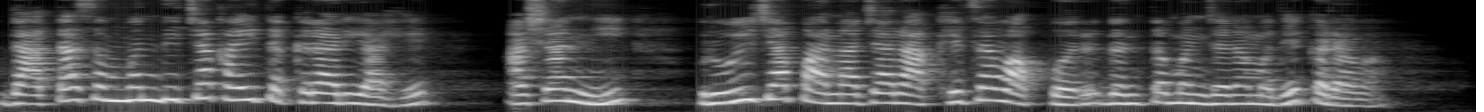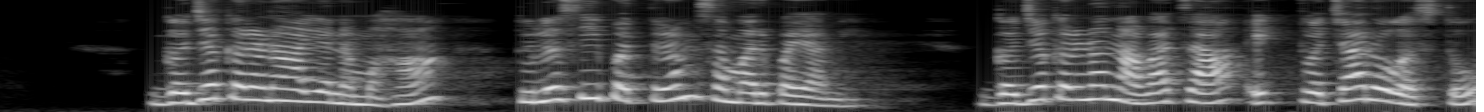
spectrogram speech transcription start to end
दातासंबंधीच्या काही तक्रारी आहेत अशांनी रुईच्या पानाच्या राखेचा वापर दंतमंजनामध्ये करावा. गजकर्णाय नमहा तुलसीपत्रम समर्पयामी. गजकर्ण नावाचा एक त्वचा रोग असतो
